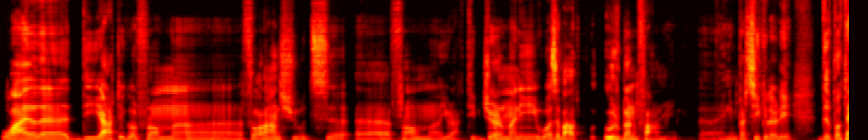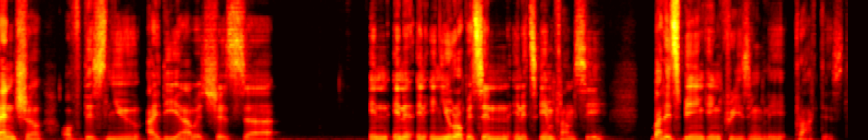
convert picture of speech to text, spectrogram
While uh, the article from uh, Schutz uh, uh from uh, Euractiv Germany was about urban farming and in particularly the potential of this new idea, which is uh, in, in, in, in Europe, it's in, in its infancy, but it's being increasingly practiced.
